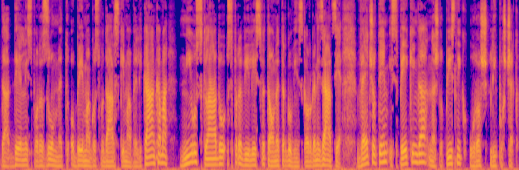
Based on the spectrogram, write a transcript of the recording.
da delni sporozum med obema gospodarskima velikankama ni v skladu s pravili Svetovne trgovinske organizacije. Več o tem iz Pekinga naš dopisnik Uroš Lipušček.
